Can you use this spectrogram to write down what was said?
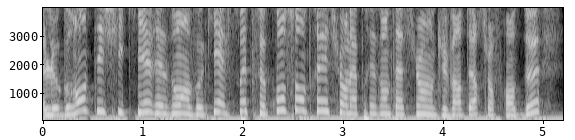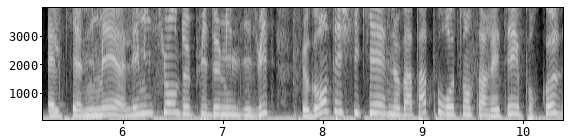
Le grand échiquier, raison invoquée, elle souhaite se concentrer sur la présentation du 20h sur France 2. Elle qui animait l'émission depuis 2018. Le grand échiquier ne va pas pour autant s'arrêter et pour cause,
